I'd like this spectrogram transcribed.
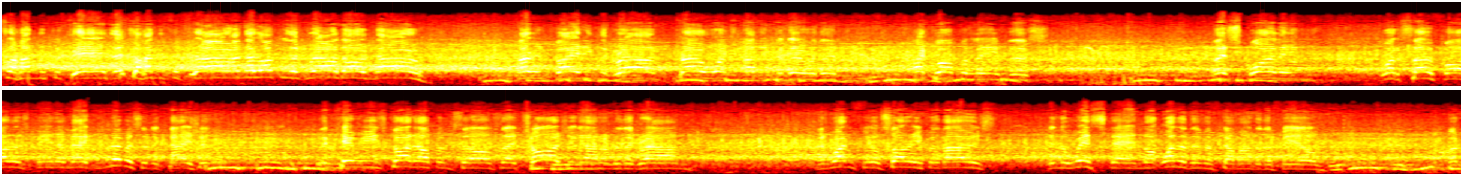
That's a 100 for Cairns, that's a 100 for Crowe, and they're onto the ground. Oh no! They're invading the ground. Crowe wants nothing to do with it. I can't believe this. They're spoiling what so far has been a magnificent occasion. The Kiwis can't help themselves. They're charging out onto the ground. And one feels sorry for those in the west stand. Not one of them have come onto the field. But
